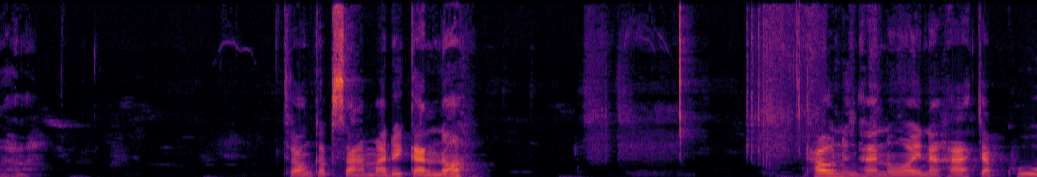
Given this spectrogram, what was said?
อ่าสองกับสามมาด้วยกันเนาะ เข้าหนึ่งฮานอยนะคะ จับคู่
